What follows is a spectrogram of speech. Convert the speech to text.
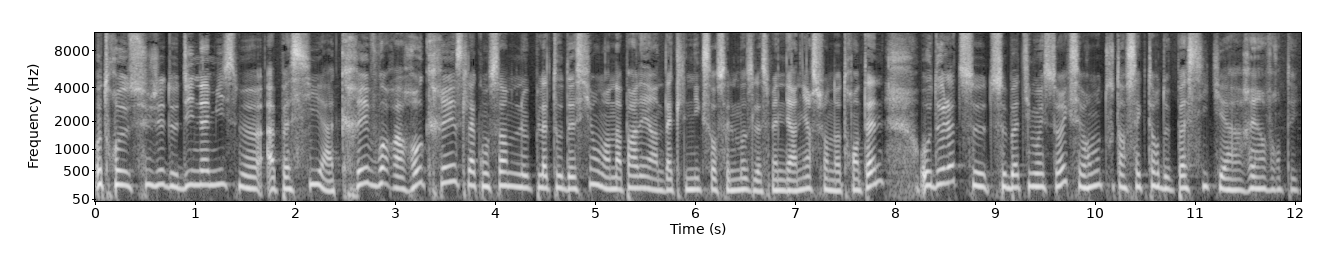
Autre sujet de dynamisme à Passy, à créer, voire à recréer, cela concerne le plateau d'Acier. On en a parlé hein, de la clinique Sanselmos la semaine dernière sur notre antenne. Au-delà de ce, bâtiment historique, c'est vraiment tout un secteur de Passy qui a réinventé.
